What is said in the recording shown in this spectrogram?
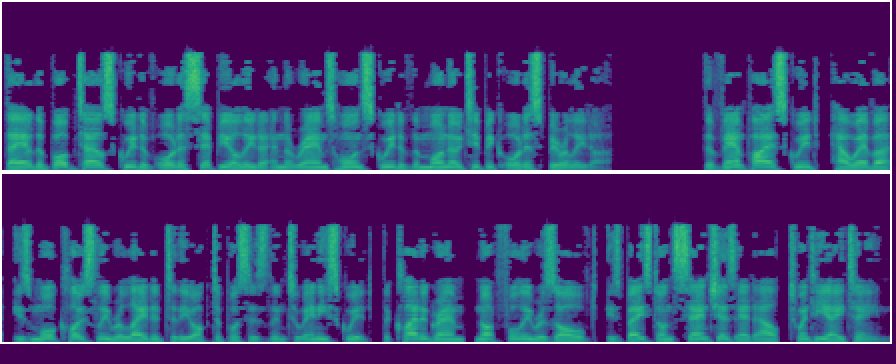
They are the bobtail squid of order Sepiolida and the ram's horn squid of the monotypic order Spirulida. The vampire squid, however, is more closely related to the octopuses than to any squid. The cladogram, not fully resolved, is based on Sanchez et al. 2018.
